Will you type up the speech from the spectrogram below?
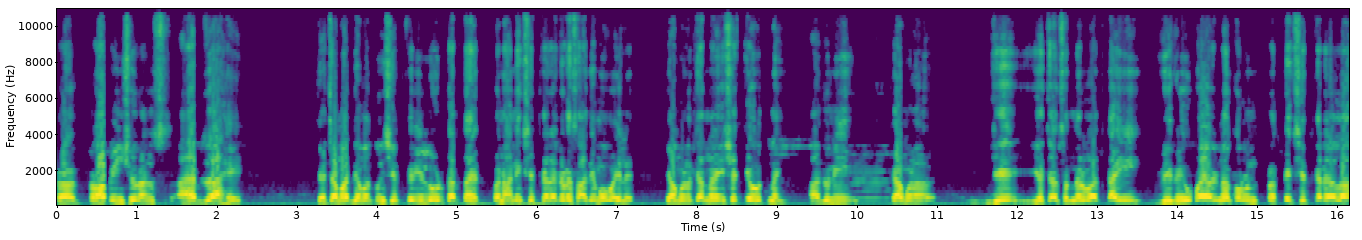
क्रॉप इन्शुरन्स ॲप जो आहे त्याच्या माध्यमातून शेतकरी लोड करतायत पण अनेक शेतकऱ्याकडे साधे मोबाईल आहेत. त्यामुळं त्यांना हे शक्य होत नाही. अजूनही त्यामुळं जे याच्या संदर्भात काही वेगळी उपाययोजना करून प्रत्येक शेतकऱ्याला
